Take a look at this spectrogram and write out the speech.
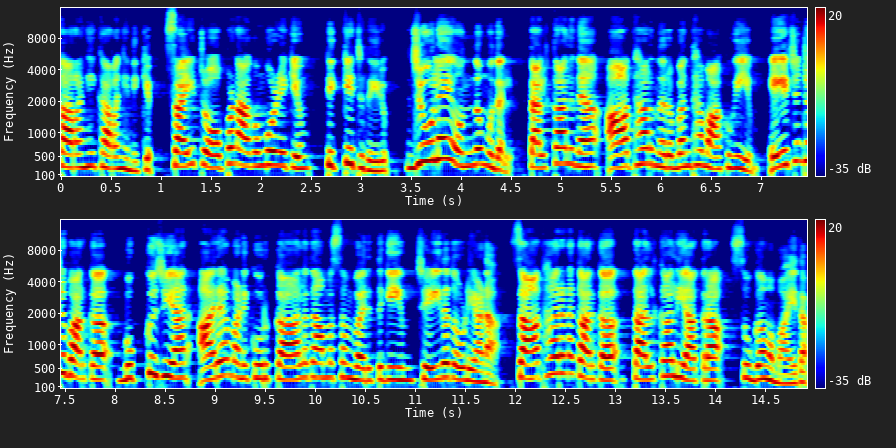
കറങ്ങി കറങ്ങി നിൽക്കും. സൈറ്റ് ഓപ്പൺ ആകുമ്പോഴേക്കും ടിക്കറ്റ് തീരും. ജൂലൈ ഒന്ന് മുതൽ തൽക്കാലിന് ആധാർ നിർബന്ധമാക്കുകയും ഏജന്റുമാർക്ക് ബുക്ക് ചെയ്യാൻ അരമണിക്കൂർ കാലതാമസം വരുത്തുകയും ചെയ്തതോടെയാണ് സാധാരണക്കാർക്ക് തൽക്കാൽ യാത്ര സുഗമമായത്.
